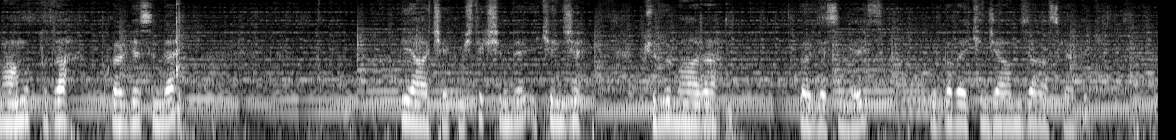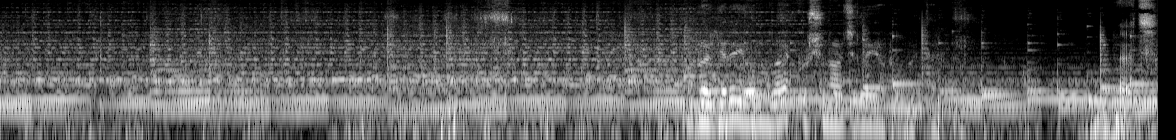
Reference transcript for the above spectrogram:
Mahmutlu'da bölgesinde bir ağ çekmiştik. Şimdi ikinci Küllü Mağara bölgesindeyiz. Burada da ikinci ağımıza rast geldik. Bölgede yoğun olarak kurşun avcılığı yapılmakta. Evet.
